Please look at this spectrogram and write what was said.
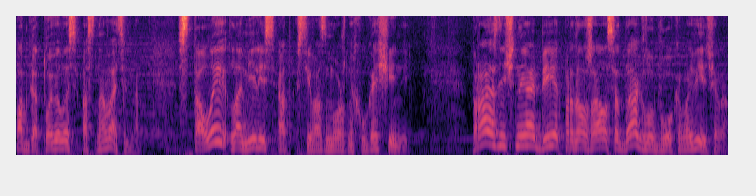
подготовилось основательно. Столы ломились от всевозможных угощений. Праздничный обед продолжался до глубокого вечера.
